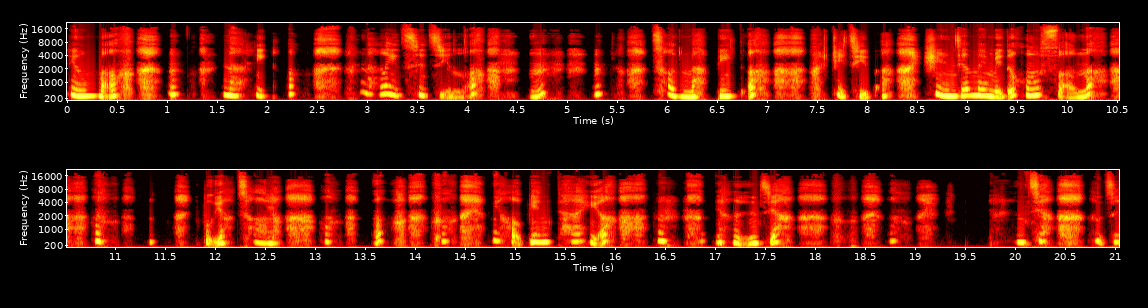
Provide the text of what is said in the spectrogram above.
流氓，哪里哪里刺激了？嗯嗯，操你妈逼的！这鸡巴是人家妹妹的婚房呢，不要操了！你好变态呀！人家人家在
